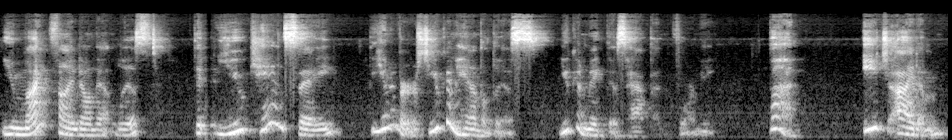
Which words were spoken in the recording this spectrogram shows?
you might find on that list that you can say, the universe, you can handle this. You can make this happen for me. But each item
